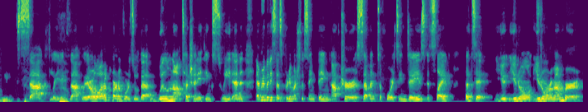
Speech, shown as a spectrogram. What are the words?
Exactly, Yeah. exactly. There are a lot of carnivores who that will not touch anything sweet, and everybody says pretty much the same thing. After seven to fourteen days, it's like that's it. You you don't you don't remember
